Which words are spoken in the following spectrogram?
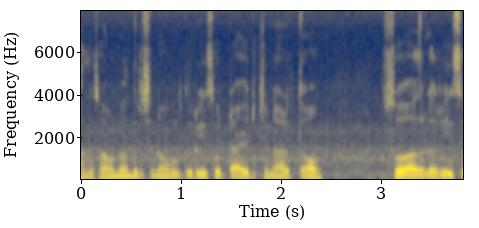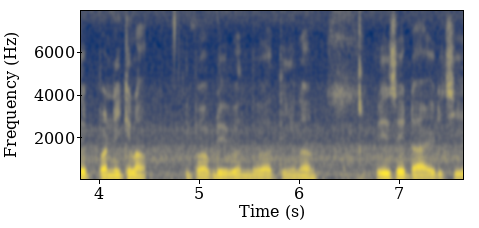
அந்த சவுண்டு வந்துருச்சுன்னா உங்களுக்கு ரீசெட் ஆகிடுச்சின்னு அர்த்தம். ஸோ அதில் ரீசெட் பண்ணிக்கலாம். இப்போ அப்படியே வந்து பார்த்தீங்கன்னா ரீசெட் ஆகிடுச்சி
